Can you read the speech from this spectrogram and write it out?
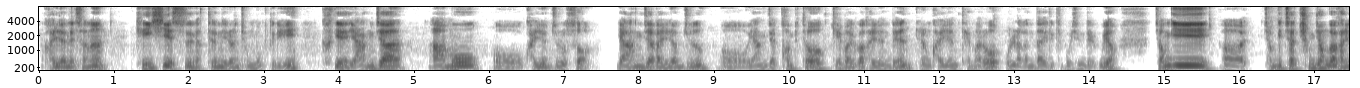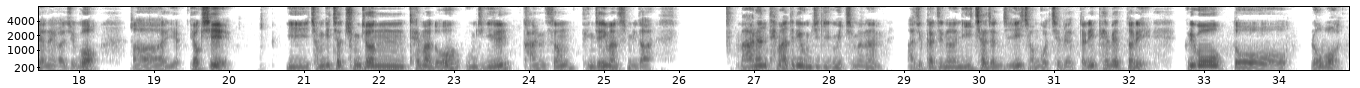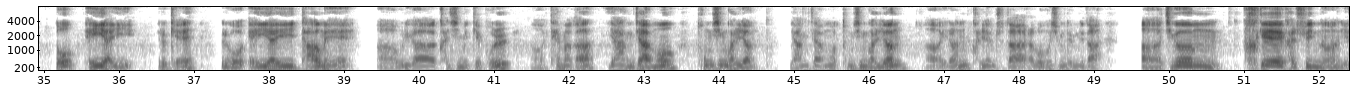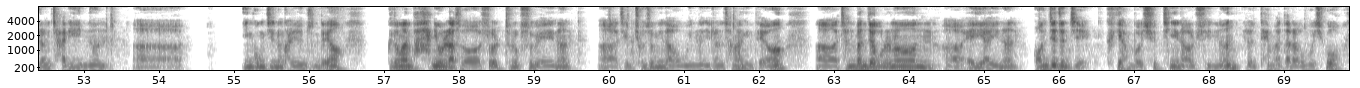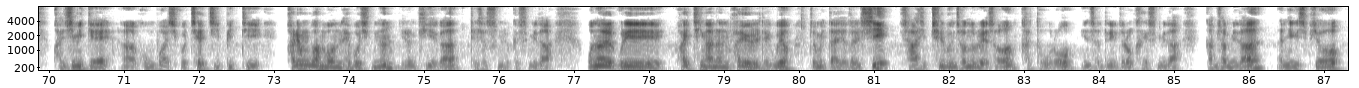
관련해서는 KCS 같은 이런 종목들이 크게 양자 암호 어, 관련주로서 양자 관련주, 어, 양자 컴퓨터 개발과 관련된 이런 관련 테마로 올라간다 이렇게 보시면 되고요. 전기 어, 전기차 충전과 관련해 가지고 어, 역시 이 전기차 충전 테마도 움직일 가능성 굉장히 많습니다. 많은 테마들이 움직이고 있지만은 아직까지는 2차 전지, 전고체 배터리, 폐배터리, 그리고 또 로봇, 또 AI 이렇게 그리고 AI 다음에 어, 우리가 관심 있게 볼 어, 테마가 양자암호 통신 관련, 양자암호 통신 관련 어, 이런 관련주다라고 보시면 됩니다. 어, 지금 크게 갈 수 있는 이런 자리에 있는 어, 인공지능 관련주인데요. 그동안 많이 올라서 솔트룩스 외에는 어, 지금 조정이 나오고 있는 이런 상황인데요. 어, 전반적으로는 어, AI는 언제든지 크게 한번 슈팅이 나올 수 있는 이런 테마다라고 보시고 관심 있게 어, 공부하시고 챗 GPT 활용도 한번 해보시는 이런 기회가 되셨으면 좋겠습니다. 오늘 우리 화이팅하는 화요일 되고요. 좀 이따 8시 47분 전후로 해서 카톡으로 인사드리도록 하겠습니다. 감사합니다. 안녕히 계십시오.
